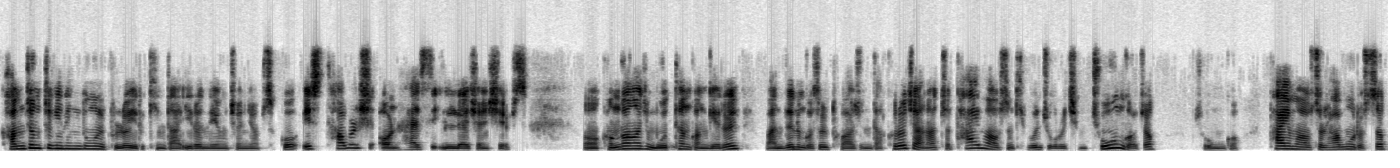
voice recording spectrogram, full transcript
감정적인 행동을 불러일으킨다 이런 내용 전혀 없었고 establish unhealthy relationships 어, 건강하지 못한 관계를 만드는 것을 도와준다. 그러지 않았죠. 타임아웃은 기본적으로 지금 좋은 거죠. 좋은 거. 타임아웃을 함으로써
